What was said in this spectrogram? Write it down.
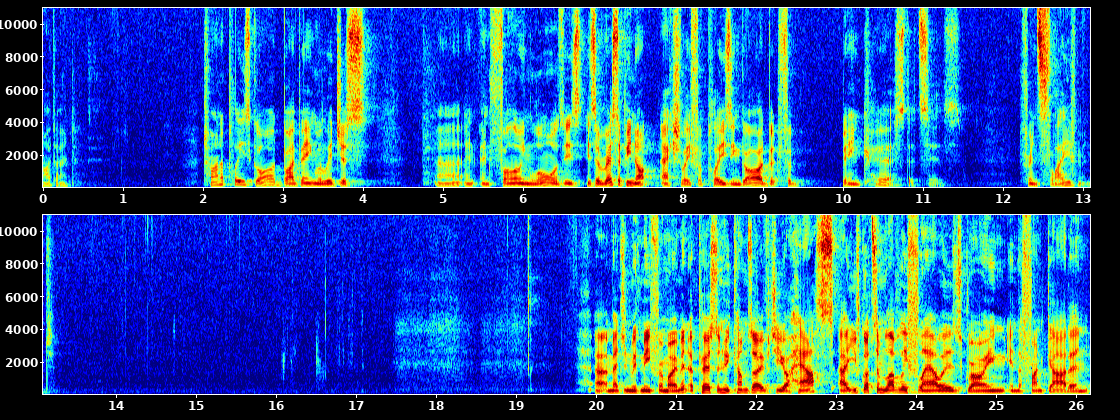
I don't. Trying to please God by being religious uh, and, and following laws is, is a recipe not actually for pleasing God, but for being cursed, it says, for enslavement. Uh, imagine with me for a moment a person who comes over to your house. Uh, you've got some lovely flowers growing in the front garden,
